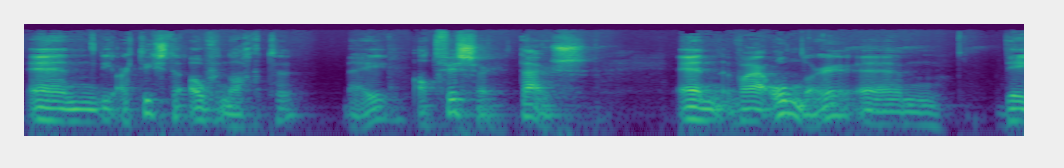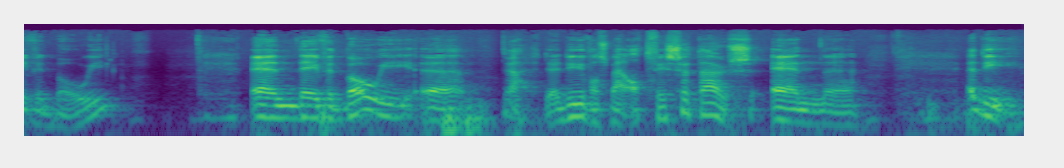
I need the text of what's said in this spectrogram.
En die artiesten overnachten bij Ad Visser thuis. En waaronder uh, David Bowie. En David Bowie, ja, die was bij Ad Visser thuis. En, en die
